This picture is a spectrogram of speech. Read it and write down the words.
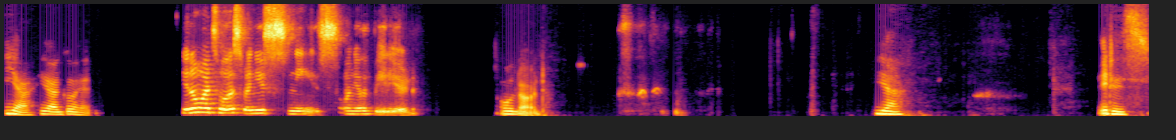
yeah yeah go ahead You know what's worse when you sneeze on your period. Oh Lord. Yeah, it is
